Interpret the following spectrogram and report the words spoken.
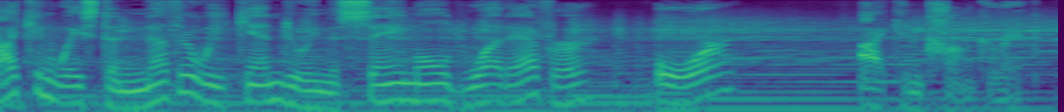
I can waste another weekend doing the same old whatever, or I can conquer it.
